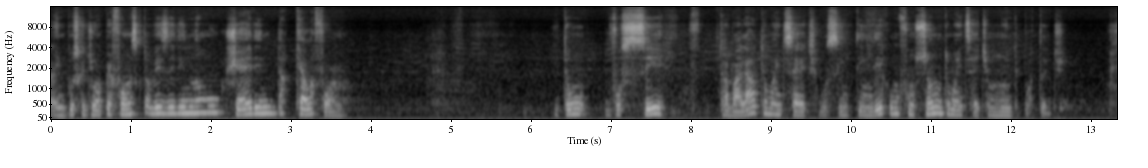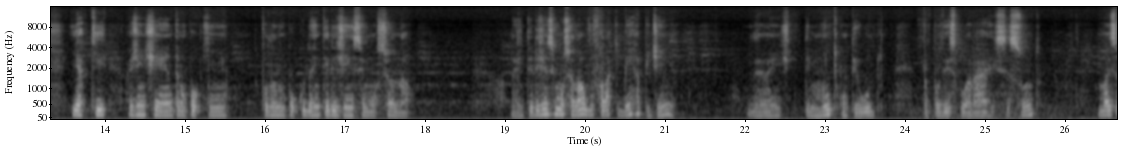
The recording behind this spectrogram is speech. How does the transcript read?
em busca de uma performance que talvez ele não gere daquela forma. Então, você trabalhar o teu mindset, você entender como funciona o teu mindset é muito importante. E aqui a gente entra um pouquinho, falando um pouco da inteligência emocional. A inteligência emocional, vou falar aqui bem rapidinho. Né? A gente tem muito conteúdo para poder explorar esse assunto. Mas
